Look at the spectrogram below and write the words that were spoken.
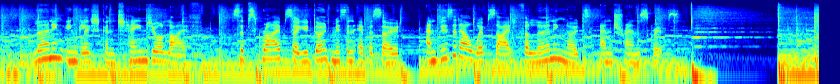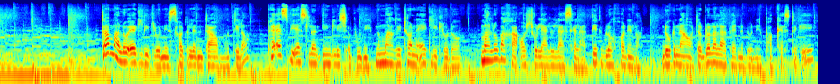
Learning English can change your life. Subscribe so you don't miss an episode and visit our website for learning notes and transcripts. Tamalo egliglo ni sodlen tao mutilo. Pe SBS Learn English abuni. numariton egliglo do. Malo baka Australia lula sela tit blo khonelo. la la pe ne podcast ge.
